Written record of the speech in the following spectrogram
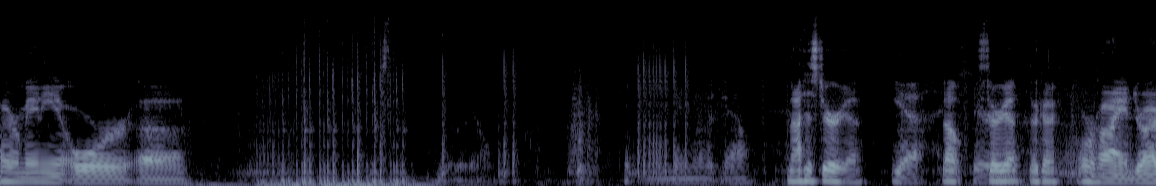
Pyromania or uh the other album. Can't remember the name of it now. Not Hysteria. Yeah. Oh, Hysteria? Okay. Or High and Dry.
